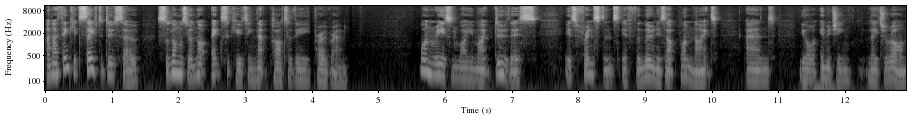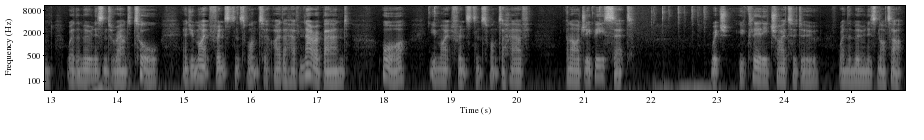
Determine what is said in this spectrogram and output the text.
and I think it's safe to do so so long as you're not executing that part of the program. One reason why you might do this is for instance if the moon is up one night and you're imaging later on where the moon isn't around at all and you might for instance want to either have narrowband or you might for instance want to have an RGB set which you clearly try to do when the moon is not up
